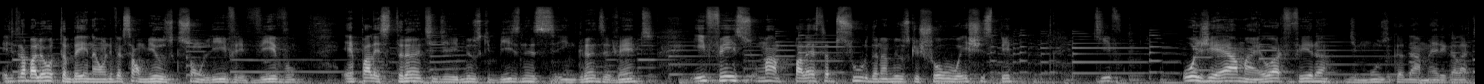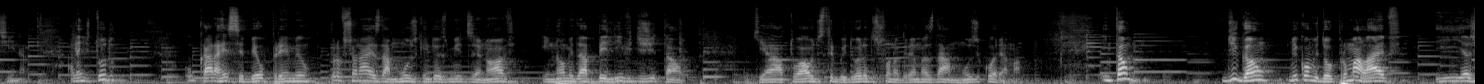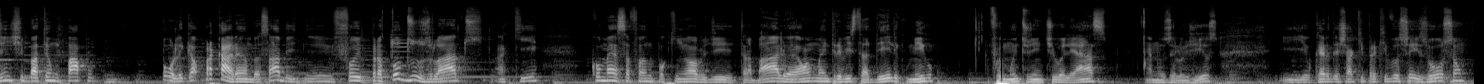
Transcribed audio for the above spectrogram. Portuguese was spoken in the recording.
Ele trabalhou também na Universal Music, Som Livre, Vivo, é palestrante de music business em grandes eventos e fez uma palestra absurda na Music Show EXP, que hoje é a maior feira de música da América Latina. Além de tudo, o cara recebeu o prêmio Profissionais da Música em 2019 em nome da Believe Digital, que é a atual distribuidora dos fonogramas da Musicorama. Então, Digão me convidou para uma live e a gente bateu um papo pô, legal pra caramba, sabe? Foi para todos os lados aqui. Começa falando um pouquinho, óbvio, de trabalho. É uma entrevista dele comigo. Foi muito gentil, aliás, nos elogios. E eu quero deixar aqui para que vocês ouçam,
